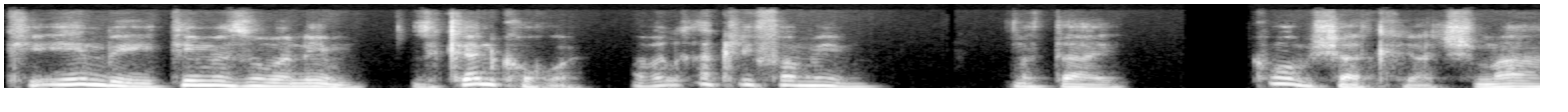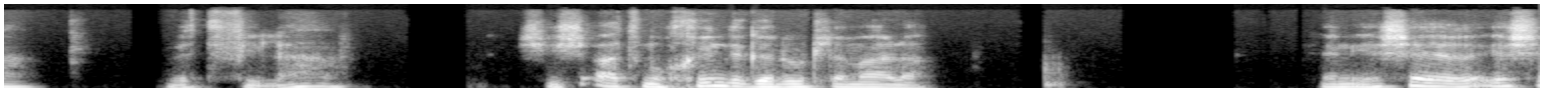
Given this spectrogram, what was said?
כי אם בעיתים מזומנים, זה כן קורה, אבל רק לפעמים. מתי? כמו בשעת קריאת שמע ותפילה, שהיא שעת מוחין דגלות למעלה. כן, יש, יש,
